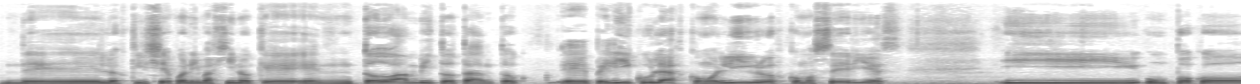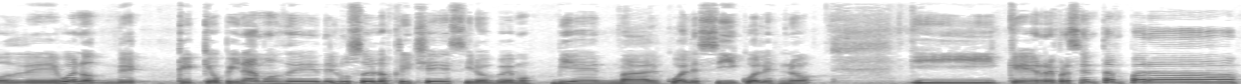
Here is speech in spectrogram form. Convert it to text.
De los clichés, bueno, imagino que en todo ámbito, tanto eh, películas como libros, como series, y un poco de, bueno, de qué, opinamos de- del uso de los clichés, si los vemos bien, mal, cuáles sí, cuáles no, y qué representan para,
